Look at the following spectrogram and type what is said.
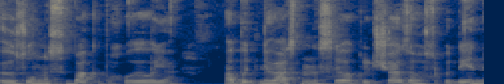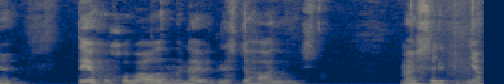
Розумна собака, похвалила я. Мабуть, не раз не носила ключа за господиною, де його ховали, ми навіть не здогадувались. Марсель підняв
